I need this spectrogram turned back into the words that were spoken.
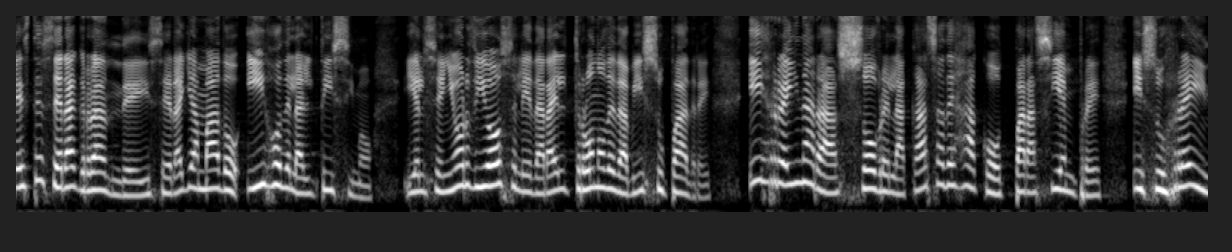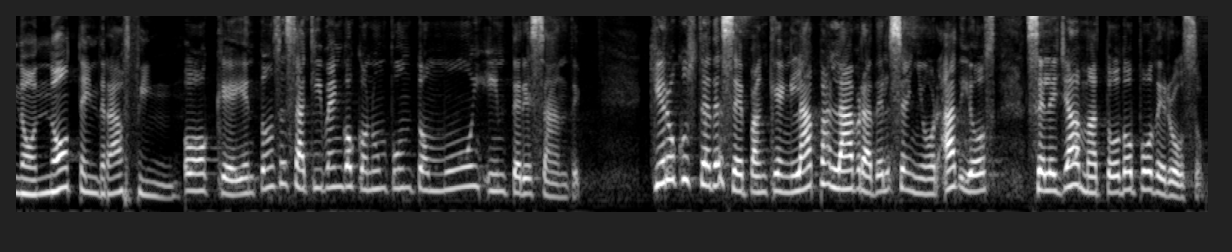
Este será grande y será llamado Hijo del Altísimo, y el Señor Dios le dará el trono de David su padre, y reinará sobre la casa de Jacob para siempre, y su reino no tendrá fin. Ok, entonces aquí vengo con un punto muy interesante. Quiero que ustedes sepan que en la palabra del Señor a Dios se le llama todopoderoso,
